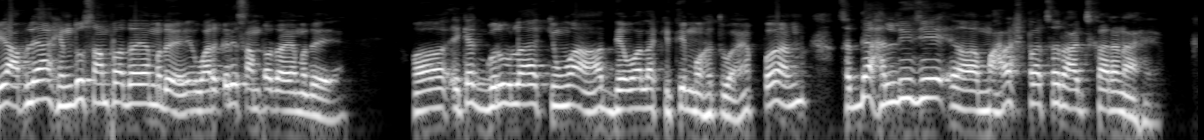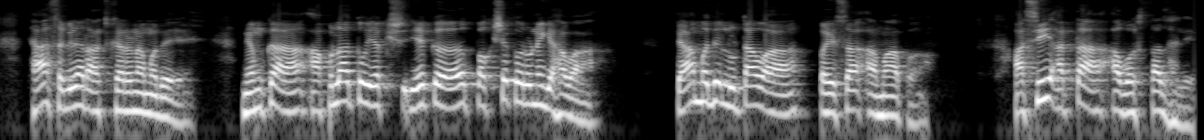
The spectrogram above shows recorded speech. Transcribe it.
की आपल्या हिंदू संप्रदायामध्ये वारकरी संप्रदायामध्ये एका गुरुला किंवा देवाला किती महत्त्व आहे? पण सध्या हल्ली जे महाराष्ट्राचं राजकारण आहे ह्या सगळ्या राजकारणामध्ये नेमका आपला तो यक्ष एक पक्ष करून घ्यावा त्यामध्ये लुटावा पैसा अमाप अशी आता अवस्था झाली.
